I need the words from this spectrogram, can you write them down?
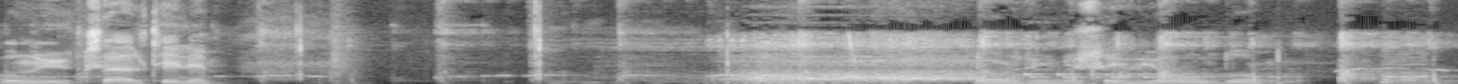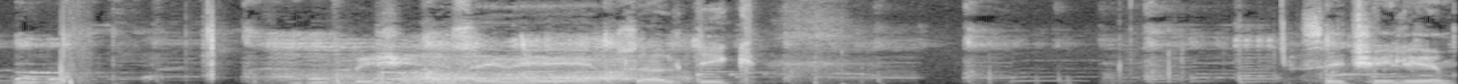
Bunu yükseltelim. Dördüncü seviye oldu. Beşinci seviyeye yükselttik. Seçelim.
